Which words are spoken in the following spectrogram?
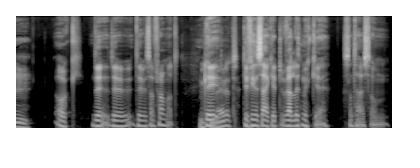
Mm. och det, det, det vi tar framåt. Det-. Det finns säkert väldigt mycket sånt här som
